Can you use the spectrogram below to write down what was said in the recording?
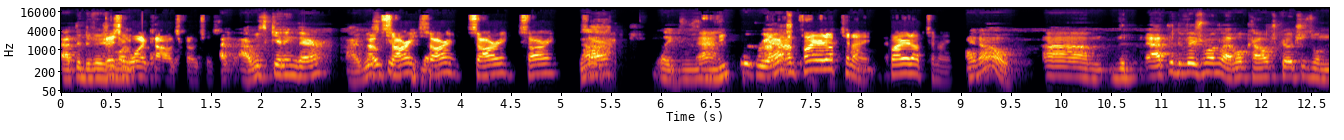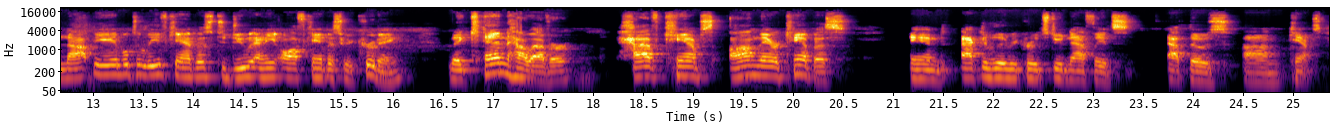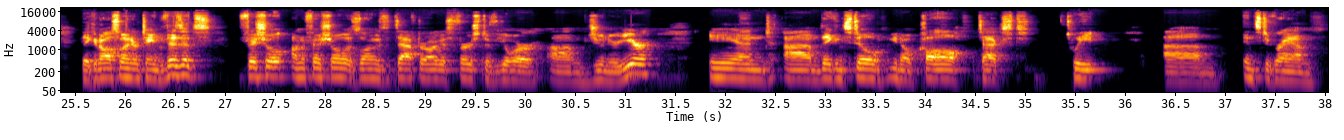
at the Division, Division One, college coaches. I, I, was getting there. I was. Oh, sorry, sorry, sorry, sorry, no, sorry. Like yeah. I'm fired up tonight. Fired up tonight. I know. Um, the, at the Division One level, college coaches will not be able to leave campus to do any off-campus recruiting. They can, however, have camps on their campus and actively recruit student athletes at those um, camps. They can also entertain visits, official, unofficial, as long as it's after August 1st of your um, junior year. And um, they can still, you know, call, text, tweet, um, Instagram,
